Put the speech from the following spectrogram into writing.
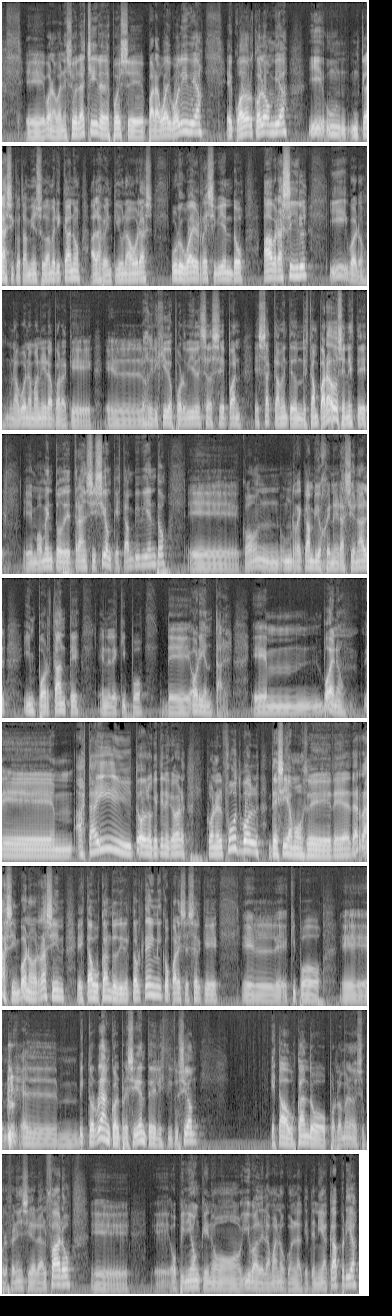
eh, bueno, Venezuela-Chile, después eh, Paraguay-Bolivia, Ecuador-Colombia y un, clásico también sudamericano a las 21 horas, Uruguay recibiendo a Brasil y bueno, una buena manera para que los dirigidos por Bielsa sepan exactamente dónde están parados en este eh, momento de transición que están viviendo eh, con un recambio generacional importante en el equipo de Oriental. Eh, bueno, eh, hasta ahí todo lo que tiene que ver con el fútbol, decíamos de, de, Racing. Bueno, Racing está buscando director técnico, parece ser que el equipo, eh, el Víctor Blanco, el presidente de la institución, estaba buscando, por lo menos de su preferencia era Alfaro, eh, eh, opinión que no iba de la mano con la que tenía Capria.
